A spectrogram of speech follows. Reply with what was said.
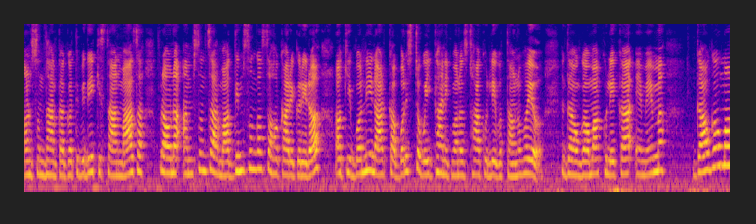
अनुसन्धानका गतिविधि किसान माझ आम संचार माध्यमसँग सहकार्य गरेर अघि बन्ने नाटका वरिष्ठ वैज्ञानिक मनोज ठाकुरले बताउनुभयो। गाउँ गाउँमा खुलेका एमएम गाउँ गाउँमा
